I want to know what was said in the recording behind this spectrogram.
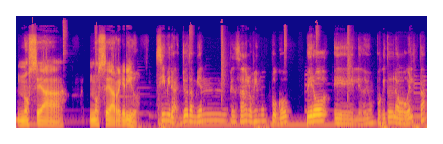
no sea, no sea requerido. Sí, mira, yo también pensaba lo mismo un poco, pero eh, le doy un poquito de la vuelta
